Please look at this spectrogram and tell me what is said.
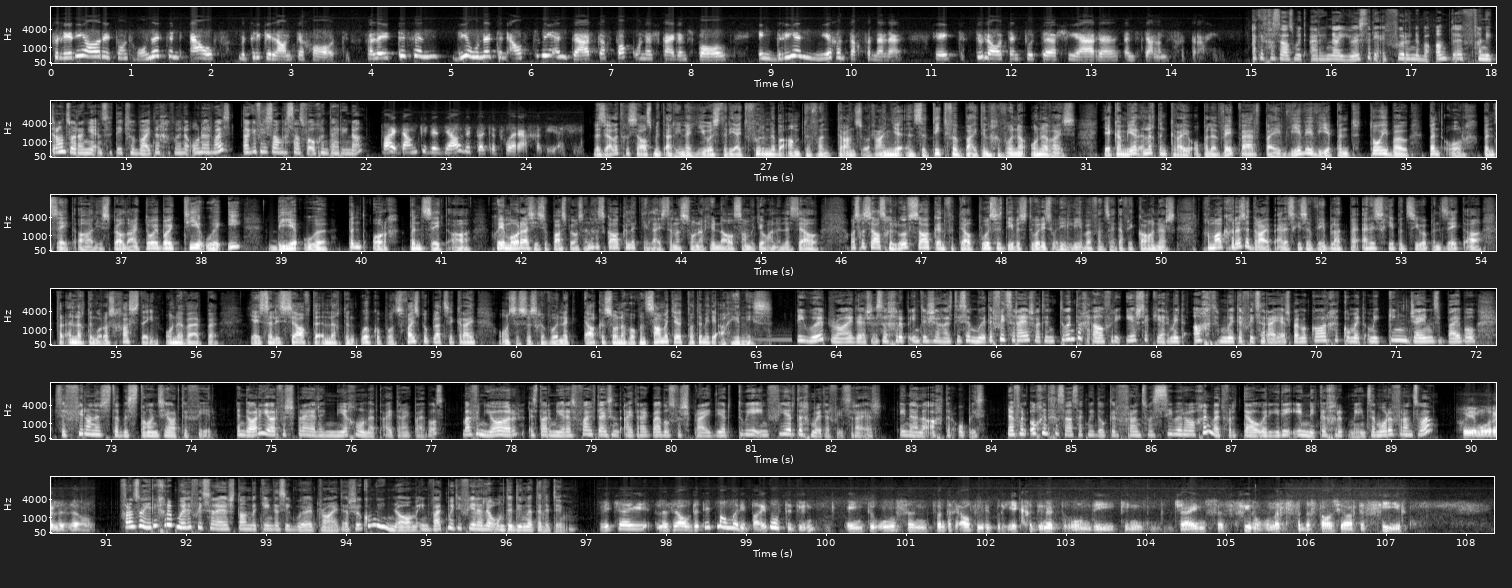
Verlede jaar het ons 111 matrikulante gehad. Hulle het tussen die 111 32 vakonderskeidings behaal en 93 van hulle het toelating tot tersiêre instellings gekry. Ek het gesels met Arina Jooster, die uitvoerende beampte van die Transoranje Instituut vir Buitengewone Onderwys. Dankie vir die saamgesels vanoggend Arina. Baie dankie Lisel, dit was 'n voorreg gewees. Lisel het gesels met Arina Jooster, die uitvoerende beampte van Transoranje Instituut vir Buitengewone Onderwys. Jy kan meer inligting kry op hulle webwerf by www.toybo.org.za. Jy spel daai toybo T O I B O www.rsg.org.za. Goeiemôre as jy sopas by ons ingeskakel het. Jy luister na Sondagjoernaal saam met Johan en Lisel. Ons gesels geloofsaake en vertel positiewe stories oor die lewe van Suid-Afrikaners. Gemaak gerus 'n draai op RSG se webblad by rsg.co.za vir inligting oor ons gaste en onderwerpe. Jy sal dieselfde inligting ook op ons Facebook-bladsy kry. Ons is soos gewoonlik elke Sondagoggend saam met jou tot en met die 8uur nuus. Die Word Riders is 'n groep entoesiastiese motorfietsryers wat in 2011 vir die eerste keer met 8 motorfietsryers bymekaar gekom het om die King James Bybel se 400ste bestaanjaar te vier. In daardie jaar versprei hulle 900 uitreikbybels, maar vanjaar is daar meer as 5000 uitreikbybels versprei deur 42 motorfietsryers en hulle agteroppies. Nou vanoggend gesels ek met Dr. François Sieberhagen wat vertel oor hierdie unieke groep mense. Môre François? Goeiemôre Lisel. Frans, hierdie groep motorfietsryers staan bekend as die Word Riders. Hoekom die naam en wat motiveer hulle om te doen wat hulle doen? Weet jy, Lisel, dit het maar met die Bybel te doen en toe ons in 2011 hierdie projek gedoen het om die King James se 400ste bestaanjaar te vier,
